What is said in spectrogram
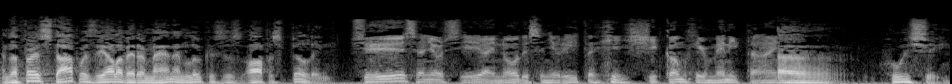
And the first stop was the elevator man in Lucas's office building. Si, senor, si. I know the señorita. She come here many times. Uh, who is she?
